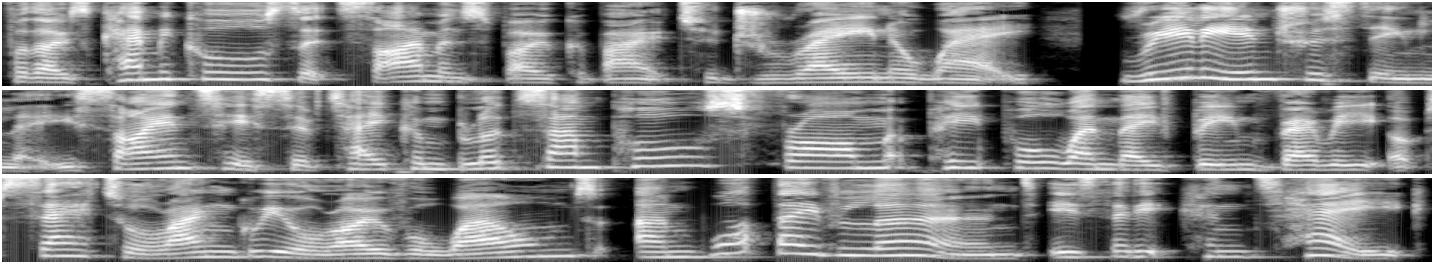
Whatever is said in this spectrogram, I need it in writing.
for those chemicals that Simon spoke about to drain away. Really interestingly, scientists have taken blood samples from people when they've been very upset or angry or overwhelmed. And what they've learned is that it can take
